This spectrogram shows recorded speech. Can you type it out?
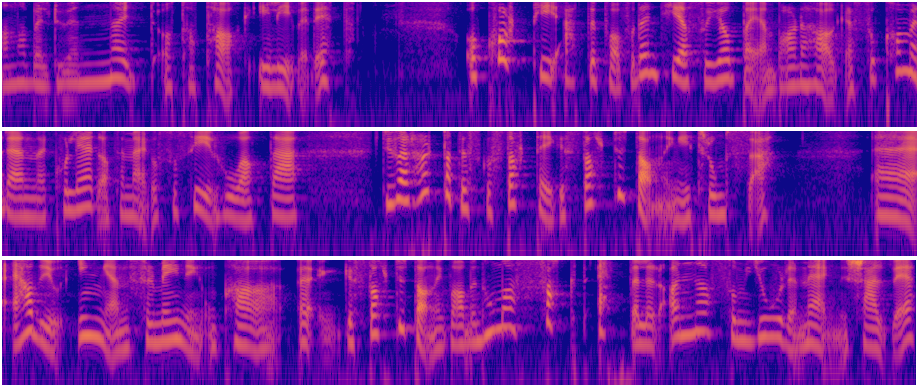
Annabel, du er nødt å ta tak i livet ditt. Og kort tid etterpå, på den tida så jobba jeg i en barnehage, så kommer det en kollega til meg, og så sier hun at du har hørt at det skal starte ei gestaltutdanning i Tromsø. Eh, jeg hadde jo ingen formening om hva eh, gestaltutdanning var, men hun må ha sagt et eller annet som gjorde meg nysgjerrig.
